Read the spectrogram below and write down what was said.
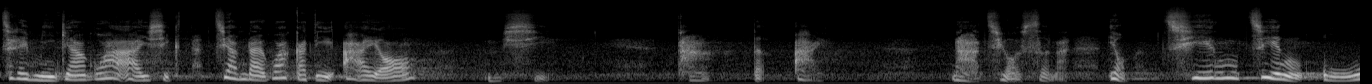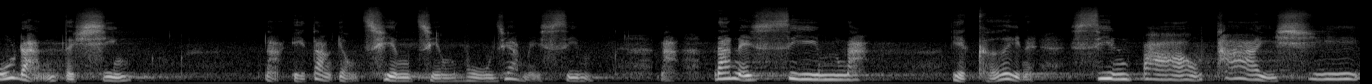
这个物件我爱是将来我家己爱哦，不是他的爱，那就是呢，用清净无染的心，那一旦用清净无染的心，那。咱的心呐，也可以呢，心包太虚，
